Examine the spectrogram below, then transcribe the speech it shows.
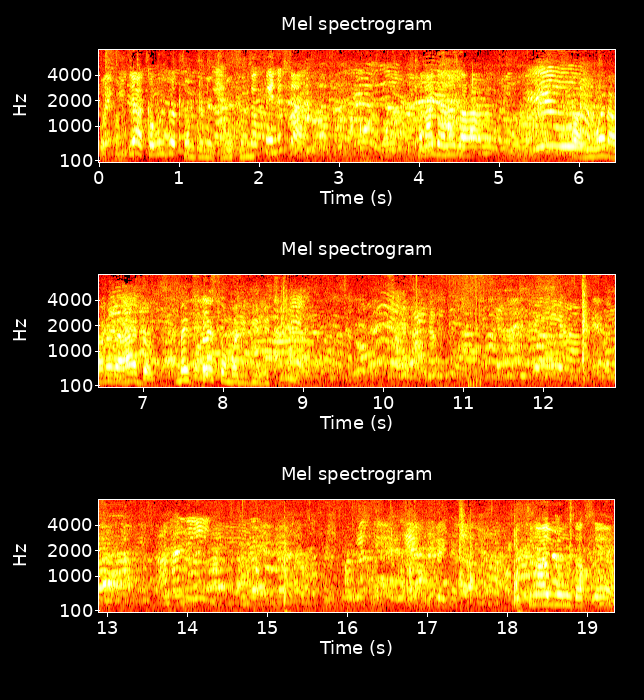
What's some, Yeah, can we go? something is missing? So finish that. Can I get another hot dog? Oh, you want another hot dog? Make, let somebody give it to you. It's not even the same.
